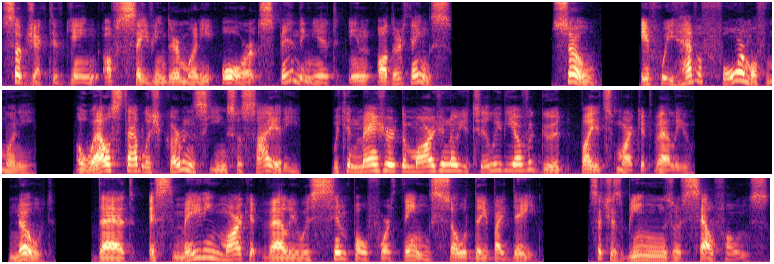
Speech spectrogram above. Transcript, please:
subjective gain of saving their money or spending it in other things. So, if we have a form of money, a well established currency in society, we can measure the marginal utility of a good by its market value. Note that estimating market value is simple for things sold day by day such as beans or cell phones,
